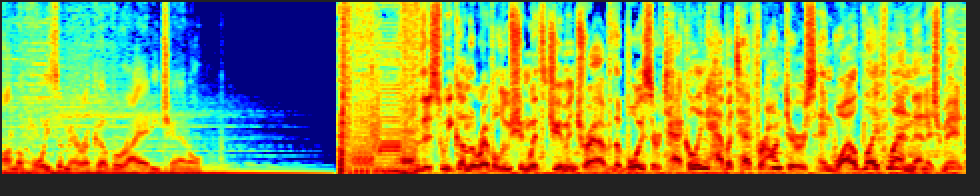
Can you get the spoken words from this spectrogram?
on the Voice America Variety Channel. This week on The Revolution with Jim and Trav, the boys are tackling habitat for hunters and wildlife land management.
